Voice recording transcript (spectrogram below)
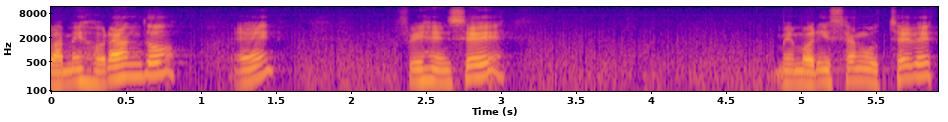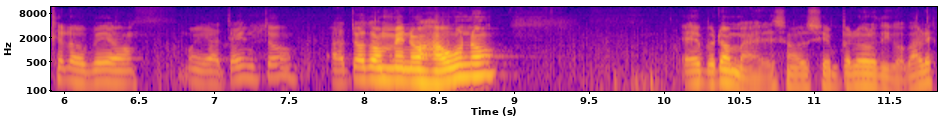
Va mejorando. ¿eh? Fíjense. Memorizan ustedes, que los veo muy atentos. A todos menos a uno. Es broma, eso siempre lo digo, ¿vale?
